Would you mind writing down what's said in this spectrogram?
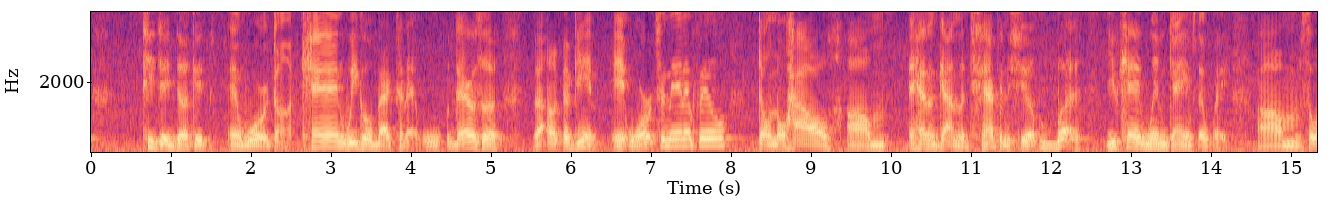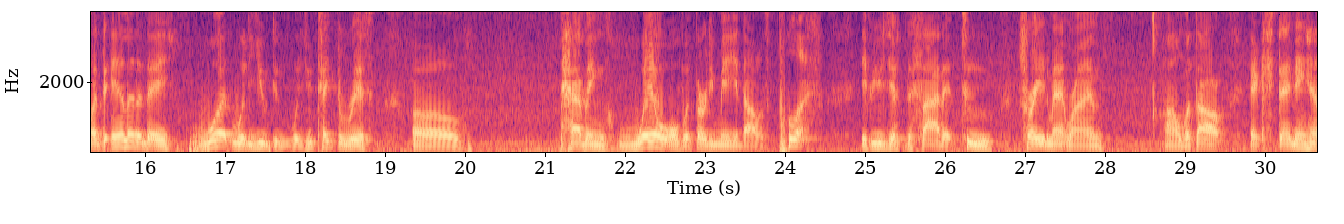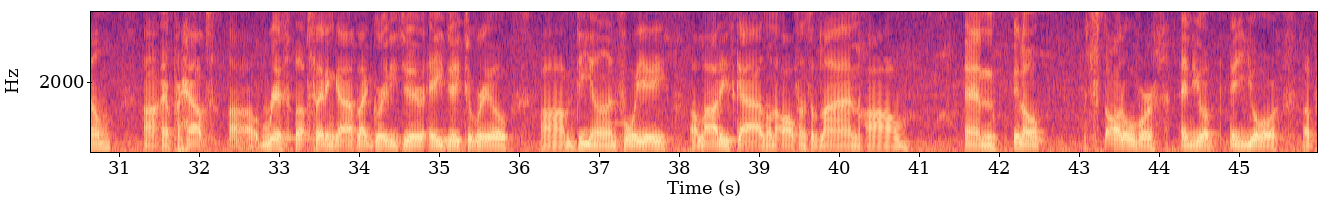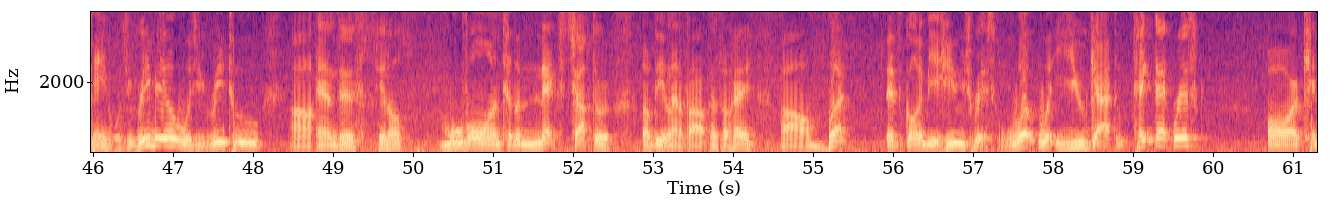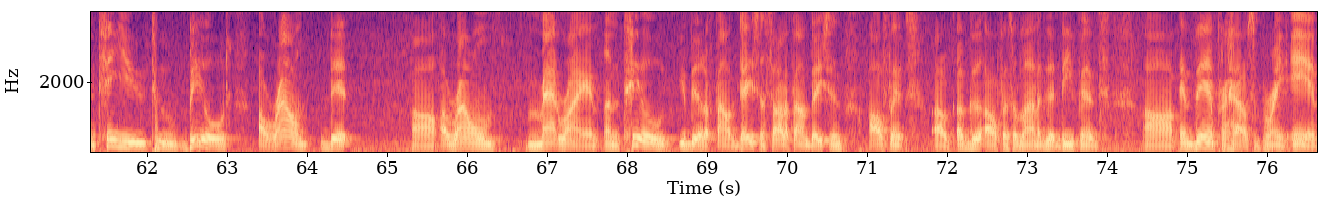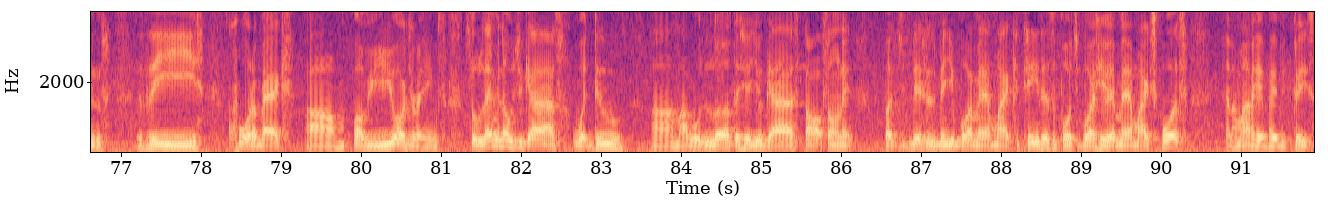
T.J. Duckett, and Warrick Dunn. Can we go back to that? There's a again, it works in the NFL. Don't know how um, it hasn't gotten a championship, but you can win games that way. Um, so at the end of the day, what would you do? Would you take the risk of having well over $30 million plus if you just decided to trade Matt Ryan uh, without extending him uh, and perhaps uh, risk upsetting guys like Grady Jarrett, AJ Terrell, um, Dion Foyer, a lot of these guys on the offensive line. Um, and, you know, start over in your in your opinion? Would you rebuild? Would you retool uh, and just you know move on to the next chapter of the Atlanta Falcons? Okay, um, but it's going to be a huge risk. What would you guys do? Take that risk or continue to build around that uh, around Matt Ryan until you build a foundation, solid foundation, offense, a good offensive line, a good defense, um, and then perhaps bring in the quarterback um, of your dreams. So let me know what you guys would do. Um, I would love to hear your guys' thoughts on it. But this has been your boy, Mad Mike. Continue to support your boy here at Mad Mike Sports. And I'm out of here, baby. Peace.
